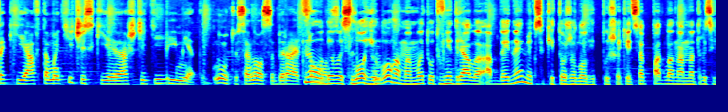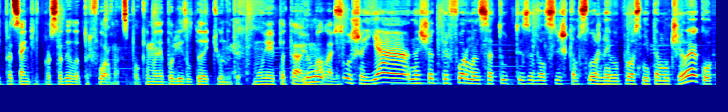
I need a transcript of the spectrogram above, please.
такие автоматические HTTP методы. Ну, то есть оно собирается... Ну, дивись, логи логами. Ми тут внедряли AppDynamics, які теж логи пишуть, і це падла нам на 30% просадило перформанс, поки ми не полізли туди тюнити. Тому я і питаю, ну, мало ли. Слушай, я насчет перформанса, тут ты задал слишком сложный вопрос не тому человеку,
